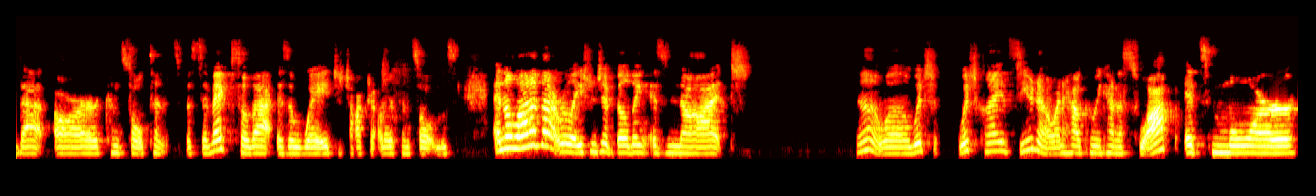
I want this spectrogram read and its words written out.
that are consultant specific. So that is a way to talk to other consultants. And a lot of that relationship building is not oh well which which clients do you know and how can we kind of swap it's more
